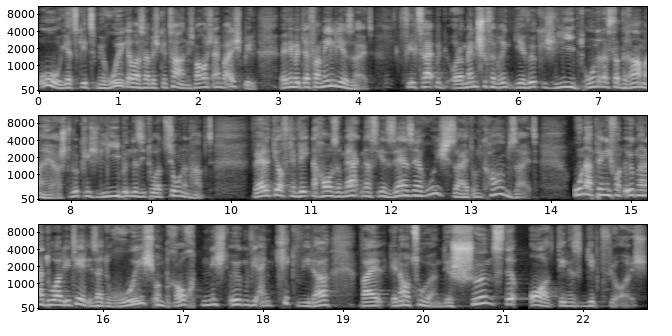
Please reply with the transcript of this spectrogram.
Oh, jetzt geht's mir ruhiger, was habe ich getan? Ich mache euch ein Beispiel. Wenn ihr mit der Familie seid, viel Zeit mit oder Menschen verbringt, die ihr wirklich liebt, ohne dass da Drama herrscht, wirklich liebende Situationen habt, werdet ihr auf dem Weg nach Hause merken, dass ihr sehr, sehr ruhig seid und calm seid. Unabhängig von irgendeiner Dualität. Ihr seid ruhig und braucht nicht irgendwie einen Kick wieder, weil, genau zuhören, der schönste Ort, den es gibt für euch,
